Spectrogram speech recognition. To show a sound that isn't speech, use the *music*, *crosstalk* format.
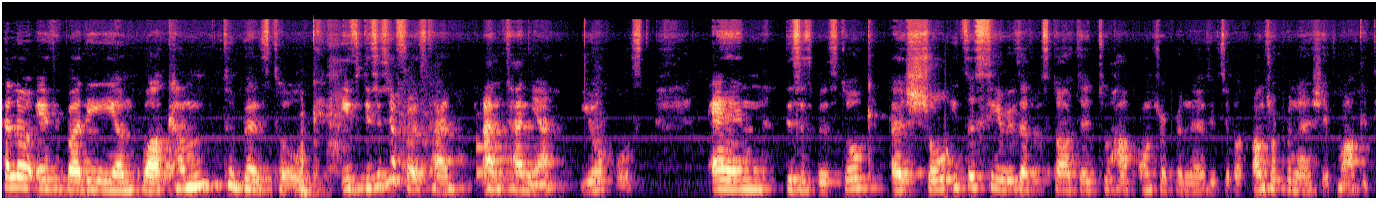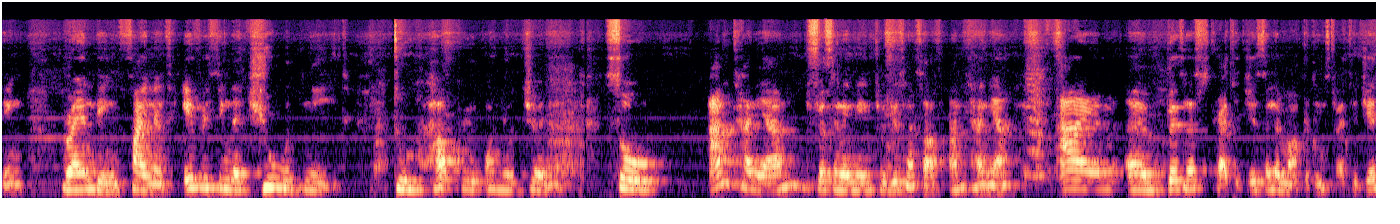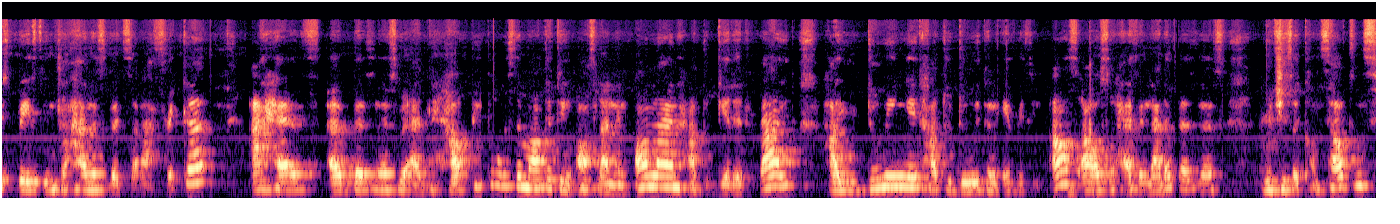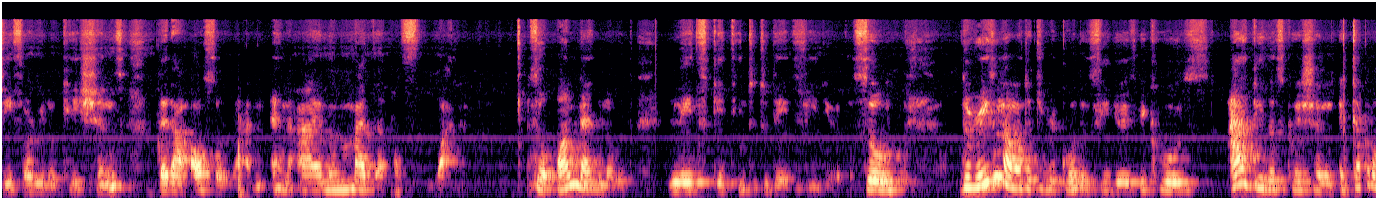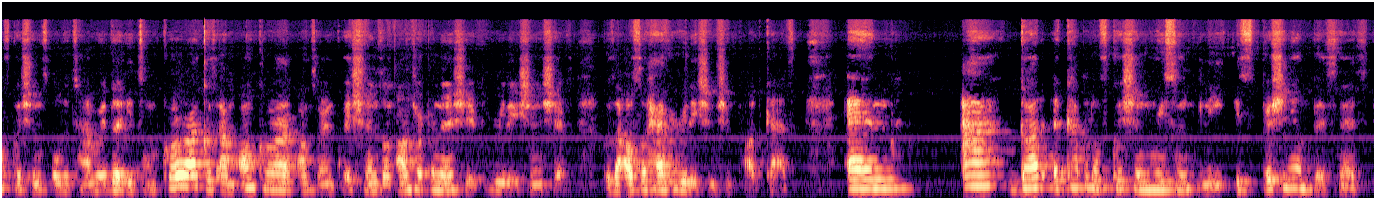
Hello, everybody, and welcome to Biz Talk. If this is your first time, I'm Tanya, your host. And this is Talk, a show. It's a series that was started to help entrepreneurs. It's about entrepreneurship, marketing, branding, finance, everything that you would need to help you on your journey. So I'm Tanya. First, let me introduce myself. I'm Tanya. I'm a business strategist and a marketing strategist based in Johannesburg, South Africa. I have a business where I help people with the marketing offline and online, how to get it right, how you doing it, how to do it, and everything else. I also have another business, which is a consultancy for relocations that I also run, and I am a mother of one. So, on that note, let's get into today's video. So, the reason I wanted to record this video is because I get this question, a couple of questions all the time, whether it's on Quora, because I'm on Quora answering questions on entrepreneurship, relationship, because I also have a relationship podcast. And I got a couple of questions recently, especially on business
